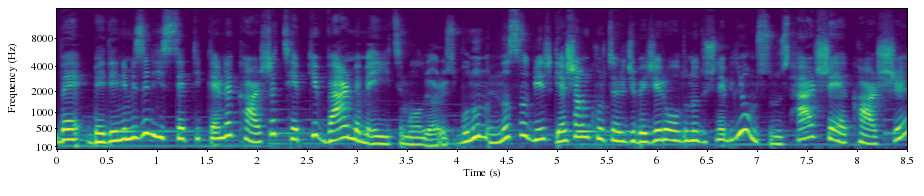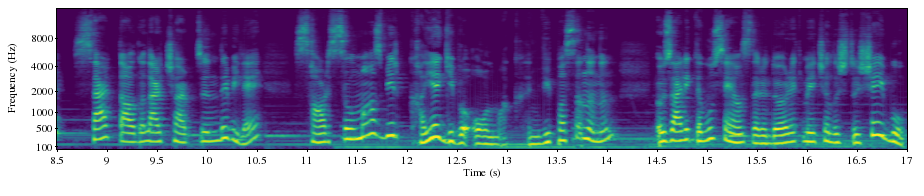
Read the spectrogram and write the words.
ve bedenimizin hissettiklerine karşı tepki vermeme eğitimi alıyoruz. Bunun nasıl bir yaşam kurtarıcı beceri olduğunu düşünebiliyor musunuz? Her şeye karşı sert dalgalar çarptığında bile sarsılmaz bir kaya gibi olmak. Hani Vipassana'nın özellikle bu seanslarında öğretmeye çalıştığı şey bu.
